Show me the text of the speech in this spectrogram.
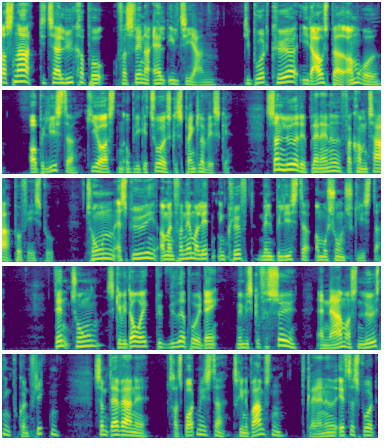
Så snart de tager lykra på, forsvinder alt ild til hjernen. De burde køre i et afspærret område, og bilister giver også den obligatoriske sprinklervæske. Sådan lyder det blandt andet fra kommentarer på Facebook. Tonen er spydig, og man fornemmer lidt en kløft mellem bilister og motionscyklister. Den tone skal vi dog ikke bygge videre på i dag, men vi skal forsøge at nærme os en løsning på konflikten, som daværende transportminister Trine Bremsen blandt andet efterspurgt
